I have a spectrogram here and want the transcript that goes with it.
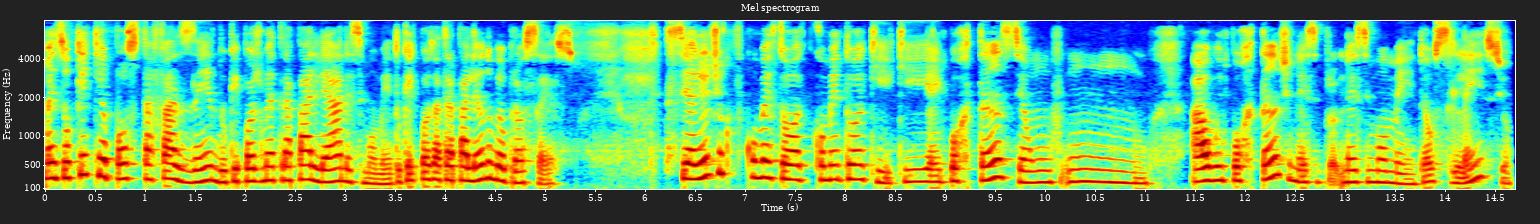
mas o que, que eu posso estar fazendo que pode me atrapalhar nesse momento? O que, que pode estar atrapalhando o meu processo? Se a gente comentou, comentou aqui que a importância, um, um, algo importante nesse, nesse momento é o silêncio,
